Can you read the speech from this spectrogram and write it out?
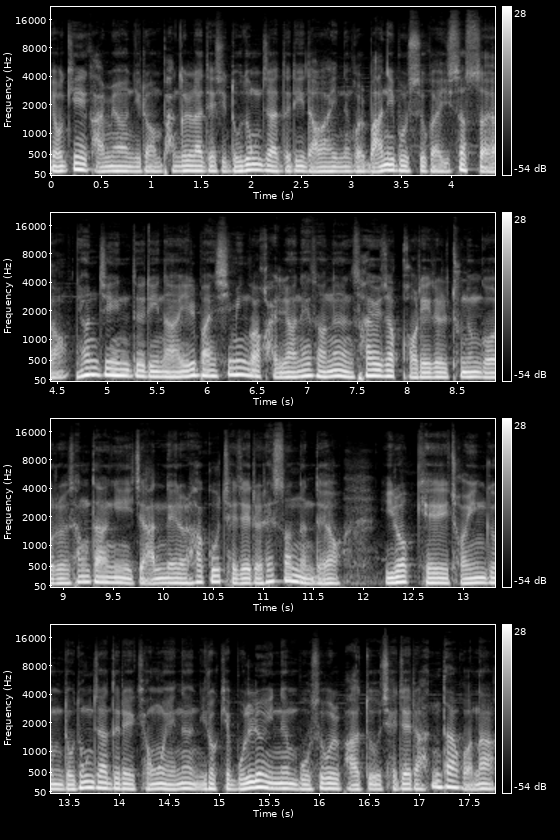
여기에 가면 이런 방글라데시 노동자들이 나와 있는 걸 많이 볼 수가 있었어요. 현지인들이나 일반 시민과 관련해서는 사회적 거리를 두는 거를 상당히 이제 안내를 하고 제재를 했었는데요. 이렇게 저임금 노동자들의 경우에는 이렇게 몰려 있는 모습을 봐도 제재를 한다거나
